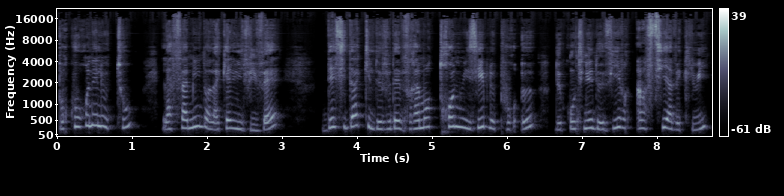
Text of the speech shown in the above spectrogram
Pour couronner le tout, la famille dans laquelle il vivait décida qu'il devenait vraiment trop nuisible pour eux de continuer de vivre ainsi avec lui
